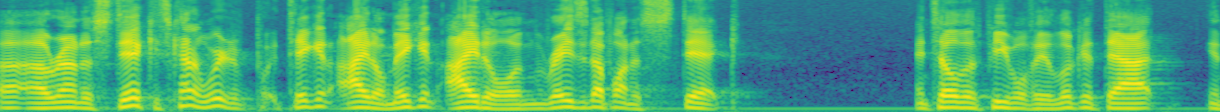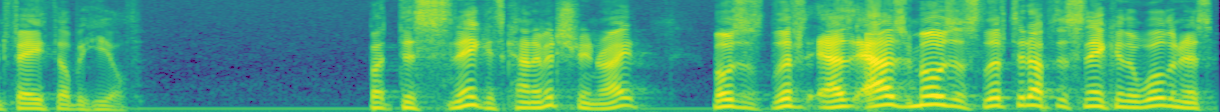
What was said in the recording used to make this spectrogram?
uh, around a stick. It's kind of weird to put, take an idol, make an idol, and raise it up on a stick and tell the people if they look at that in faith, they'll be healed. But this snake is kind of interesting, right? Moses lift, as, as Moses lifted up the snake in the wilderness,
